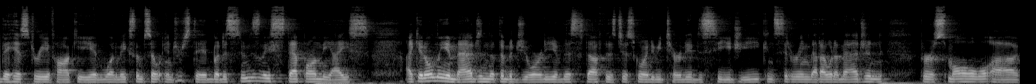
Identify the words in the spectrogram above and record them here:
the history of hockey and what makes them so interested. But as soon as they step on the ice, I can only imagine that the majority of this stuff is just going to be turned into CG. Considering that, I would imagine for a small uh,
